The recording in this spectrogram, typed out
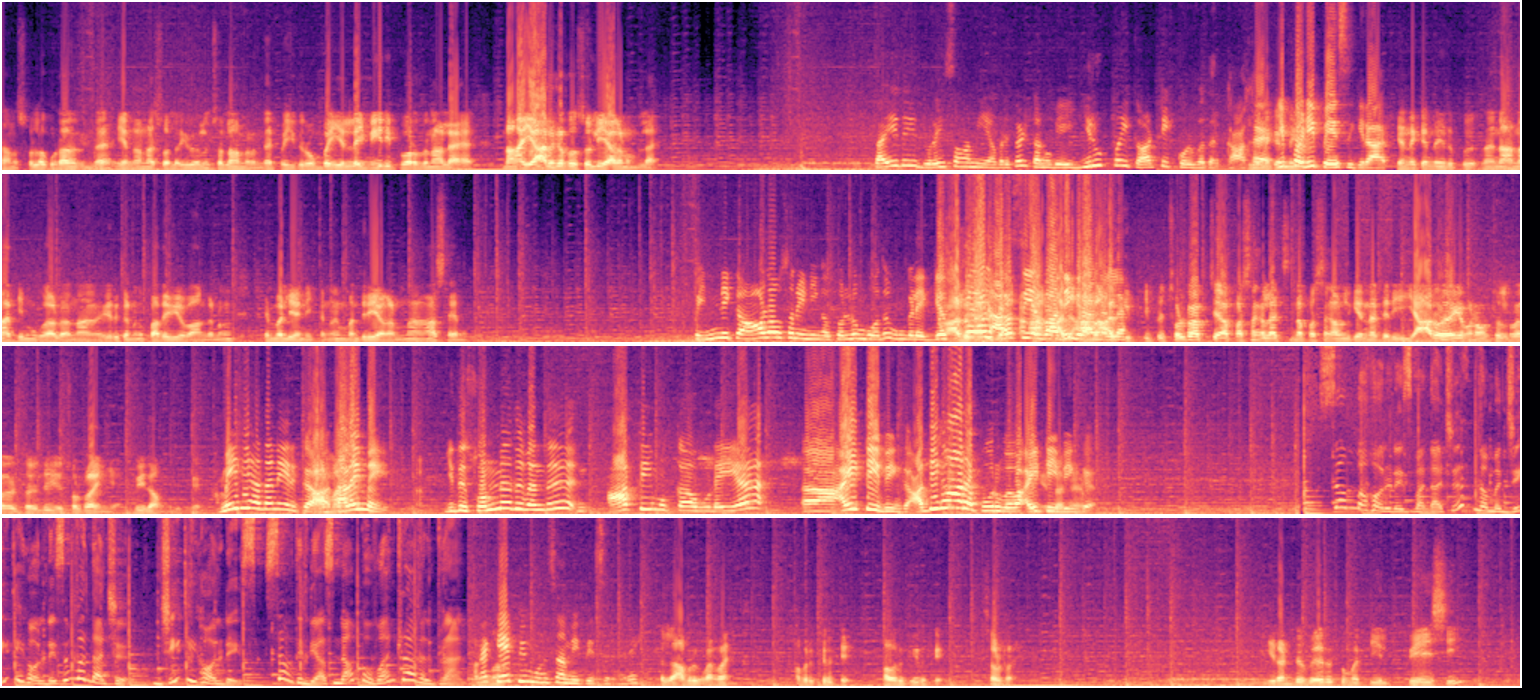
நான் சொல்லக்கூடாது இருந்தேன். ஏன்னா நான் சொல்ல இதெல்லாம் சொல்லாமல் இருந்தேன். இப்போ இது ரொம்ப எல்லை மீறி போகிறதுனால நான் யாருங்கிறத சொல்லி ஆகணும்ல. சைதை துரைசாமி அவர்கள் தன்னுடைய இருப்பை காட்டிக் கொள்வதற்காக இப்படி பேசுகிறார். எனக்கு என்ன இருப்பு? நான் என்ன அதிமுகவில் நான் இருக்கணும் பதவியை வாங்கணும் எம்எல்ஏ நிற்கணும் மந்திரி ஆகணும்னு ஆசை எனக்கு. இப்ப இன்னைக்கு ஆலோசனை நீங்க சொல்லும் போது உங்களை அது- அரசியல்வாதிங்கிறாங்கல்ல. இப்ப சொல்ற சி- பசங்கெல்லாம் சின்ன பசங்க அவங்களுக்கு என்ன தெரியும்? யாரோ எவனோ சொல்ற சொல்லி சொல்றாங்க. புரியுதா உங்களுக்கு? அமைதியா தானே இருக்கு. தலைமை. இது சொன்னது வந்து அதிமுகவுடைய ஐடி விங் அதிகாரப்பூர்வ ஐடி விங். சம்மர் ஹாலிடேஸ் வந்தாச்சு. நம்ம ஜிடி ஹாலிடேஸும் வந்தாச்சு. GT holidays South India's number one travel brand ஆனா கேபி முனுசாமி பேசுறாரு. இல்ல அவருக்கு வர்றேன். அவருக்கு இருக்கு. அவருக்கு இருக்கு. சொல்றேன். இரண்டு பேருக்கு மத்தியில் பேசி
